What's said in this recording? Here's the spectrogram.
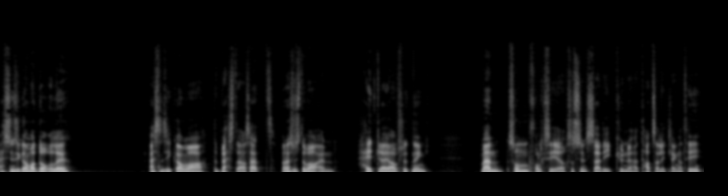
Jeg syns ikke han var dårlig. Jeg syns ikke han var det beste jeg har sett, men jeg syns det var en helt grei avslutning. Men som folk sier, så syns jeg de kunne tatt seg litt lengre tid.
